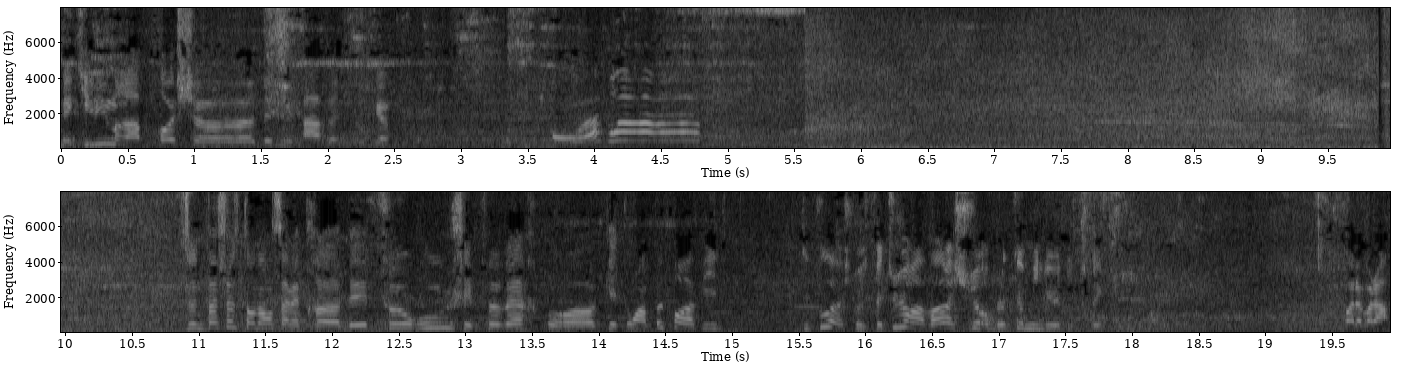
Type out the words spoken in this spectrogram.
mais qui lui me rapproche de New Haven donc on va voir Ils ont une fâcheuse tendance à mettre euh, des feux rouges et feux verts pour euh, piétons un peu trop rapides. Du coup, je me fais toujours avoir et je suis toujours bloquée au milieu du truc. Voilà, voilà.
